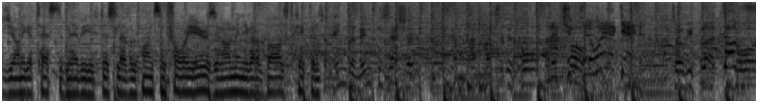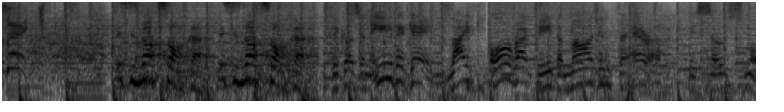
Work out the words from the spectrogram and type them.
You only get tested maybe at this level once in four years. You know what I mean? You got a balls to kick them. So England in possession. Not much of this ball. And it kicked it away again. Toby Flood. Don't towards- sink. This is not soccer. This is not soccer. Because in either game, life or rugby, the margin for error is so small.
